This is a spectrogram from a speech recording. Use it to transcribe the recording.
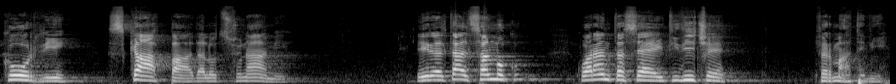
corri, scappa dallo tsunami, in realtà il Salmo 46 ti dice fermatevi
